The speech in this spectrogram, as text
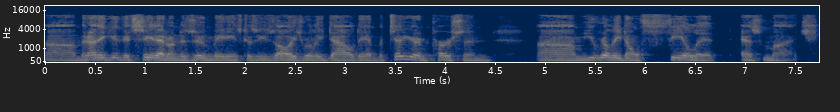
Um, and I think you could see that on the Zoom meetings because he's always really dialed in. But till you're in person, um, you really don't feel it as much.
